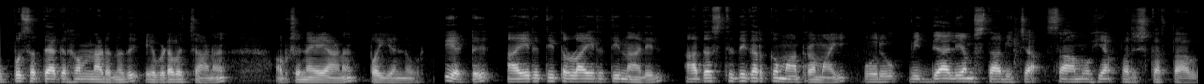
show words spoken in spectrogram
ഉപ്പ് സത്യാഗ്രഹം നടന്നത് എവിടെ വച്ചാണ്? ഓപ്ഷൻ എ ആണ് പയ്യന്നൂർ. എട്ട് ആയിരത്തി തൊള്ളായിരത്തി നാലിൽ അധസ്ഥിതികർക്ക് മാത്രമായി ഒരു വിദ്യാലയം സ്ഥാപിച്ച സാമൂഹ്യ പരിഷ്കർത്താവ്.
